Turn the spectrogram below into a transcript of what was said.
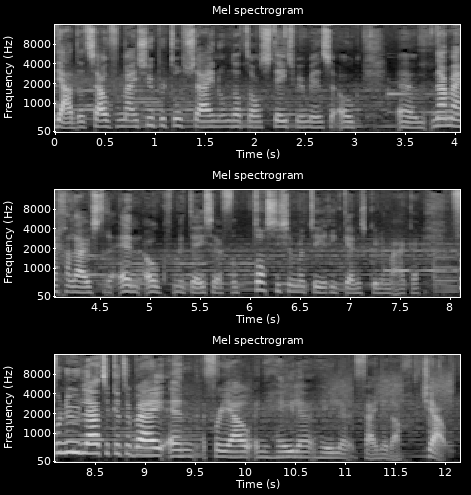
ja, dat zou voor mij super tof zijn, omdat dan steeds meer mensen ook um, naar mij gaan luisteren en ook met deze fantastische materie kennis kunnen maken. Voor nu laat ik het erbij en voor jou een hele, hele fijne dag. Ciao.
